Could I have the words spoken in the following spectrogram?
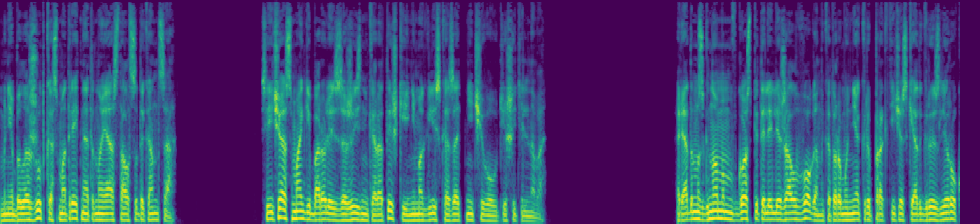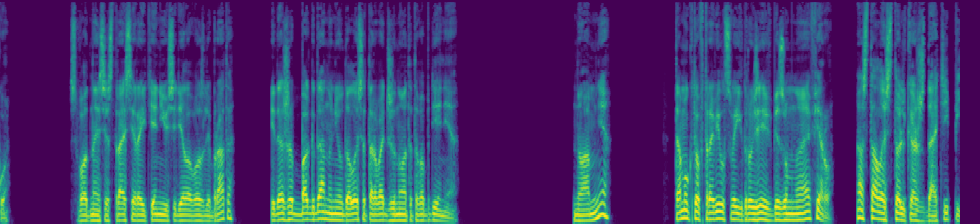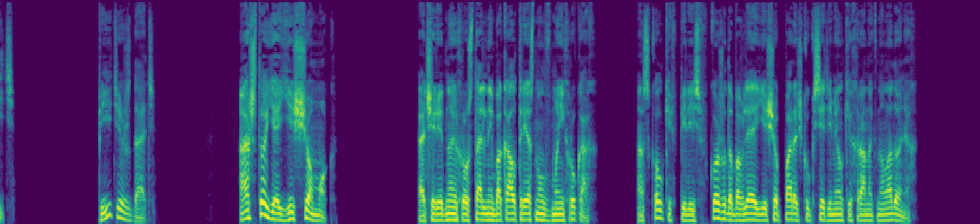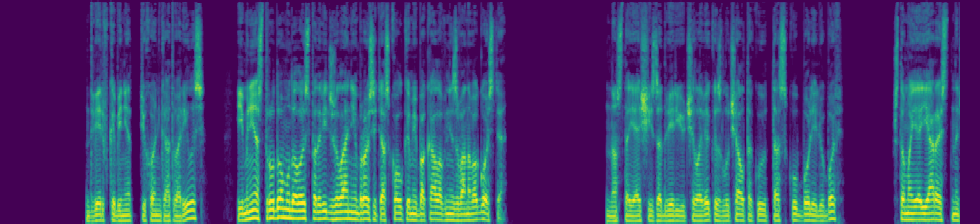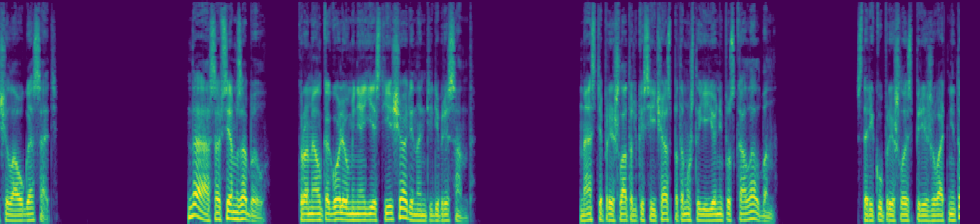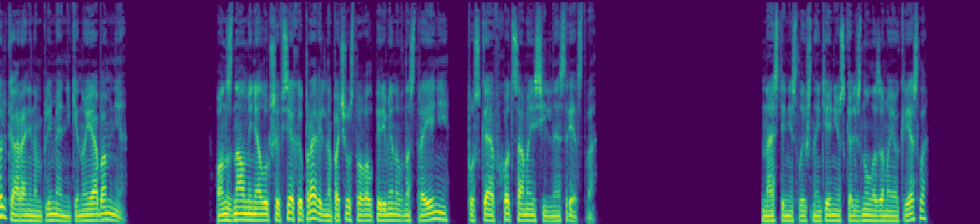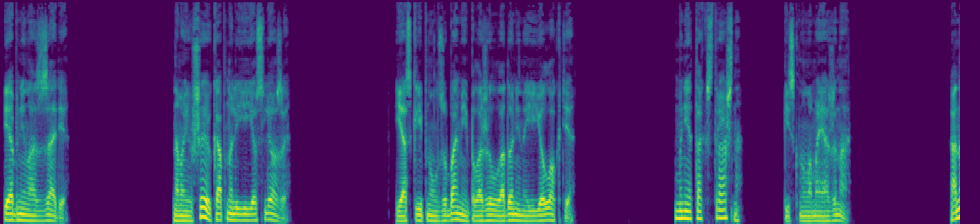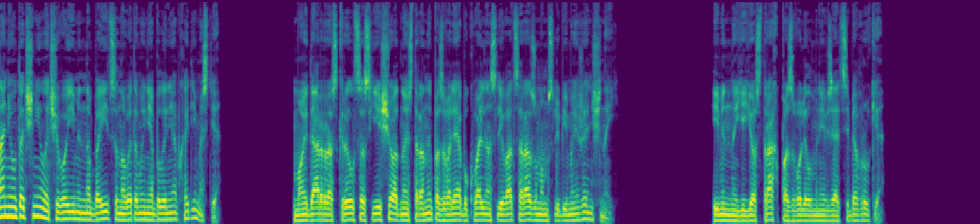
Мне было жутко смотреть на это, но я остался до конца. Сейчас маги боролись за жизнь коротышки и не могли сказать ничего утешительного. Рядом с гномом в госпитале лежал Воган, которому некры практически отгрызли руку. Сводная сестра серой тенью сидела возле брата, и даже Богдану не удалось оторвать жену от этого бдения. Ну а мне, тому, кто втравил своих друзей в безумную аферу, осталось только ждать и пить пить и ждать. А что я еще мог? Очередной хрустальный бокал треснул в моих руках. Осколки впились в кожу, добавляя еще парочку к сети мелких ранок на ладонях. Дверь в кабинет тихонько отворилась, и мне с трудом удалось подавить желание бросить осколками бокала в незваного гостя. Но стоящий за дверью человек излучал такую тоску, боль и любовь, что моя ярость начала угасать. Да, совсем забыл. Кроме алкоголя у меня есть еще один антидепрессант. Настя пришла только сейчас, потому что ее не пускал Элбан. Старику пришлось переживать не только о раненом племяннике, но и обо мне. Он знал меня лучше всех и правильно почувствовал перемену в настроении, пуская в ход самое сильное средство. Настя неслышной тенью скользнула за мое кресло и обняла сзади. На мою шею капнули ее слезы. Я скрипнул зубами и положил ладони на ее локти. «Мне так страшно», — пискнула моя жена. Она не уточнила, чего именно боится, но в этом и не было необходимости. Мой дар раскрылся с еще одной стороны, позволяя буквально сливаться разумом с любимой женщиной. Именно ее страх позволил мне взять себя в руки.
